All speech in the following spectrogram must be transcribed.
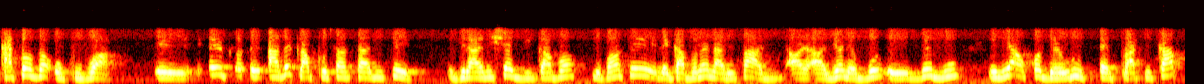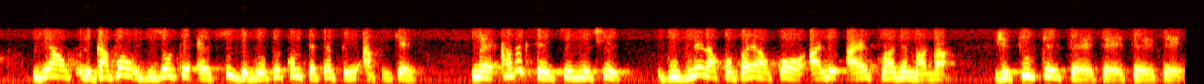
14 ans au pouvoir, et, avec la potentialité de la richesse du Gabon, je pense que les Gabonais n'arrivent pas à, à, bouts. Il y a encore des routes impraticables. Il y a, le Gabon, disons est sous-développé comme certains pays africains. Mais avec ce, monsieur, vous voulez l'accompagner encore, aller à un troisième mandat. Je trouve que c'est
